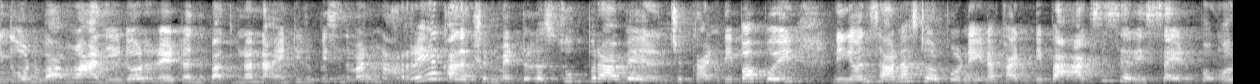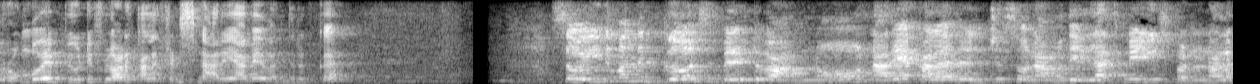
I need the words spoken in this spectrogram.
இது ஒன்று வாங்கினோம் அது இதோட ரேட் வந்து பார்த்தோம்னா நைன்ட்டி ருபீஸ் இந்த மாதிரி நிறைய கலெக்ஷன் மெட்டலில் சூப்பராகவே இருந்துச்சு. கண்டிப்பாக போய் நீங்கள் வந்து சனா ஸ்டோர் போனீங்கன்னா கண்டிப்பாக ஆக்சசரிஸ் சைடு போங்க. ரொம்பவே பியூட்டிஃபுல்லான கலெக்ஷன்ஸ் நிறையாவே வந்திருக்கு. ஸோ இது வந்து கேர்ள்ஸ் பெல்ட் வாங்கினோம் நிறைய கலர் இருந்துச்சு. ஸோ நாங்கள் வந்து எல்லாத்துக்குமே யூஸ் பண்ணனால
